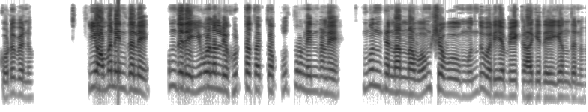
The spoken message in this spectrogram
ಕೊಡುವೆನು. ಈ ಅವನಿಂದಲೇ ಅಂದರೆ ಇವಳಲ್ಲಿ ಹುಟ್ಟತಕ್ಕ ಪುತ್ರನಿಂದಲೇ ಮುಂದೆ ನನ್ನ ವಂಶವು ಮುಂದುವರಿಯಬೇಕಾಗಿದೆ ಎಂದನು.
